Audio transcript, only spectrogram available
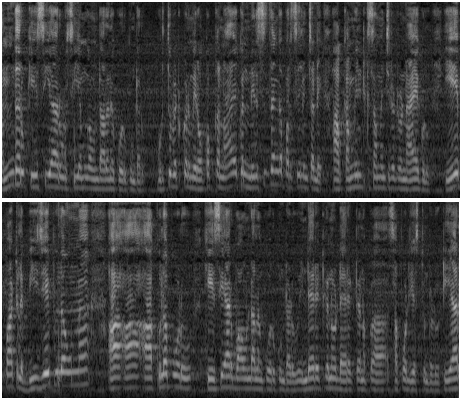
అందరూ కేసీఆర్ సీఎంగా ఉండాలని కోరుకుంటారు. గుర్తుపెట్టుకొని మీరు ఒక్కొక్క నాయకుని నిరసితంగా పరిశీలించండి. ఆ కమ్యూనిటీకి సంబంధించినటువంటి నాయకులు ఏ పార్టీలో బీజేపీలో ఉన్నా ఆ ఆ- ఆ కులపోడు కేసీఆర్ బాగుండాలని కోరుకుంటాడు. ఇండైరెక్ట్గానో డైరెక్ట్గానో సపోర్ట్ చేస్తుంటాడు. టీఆర్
